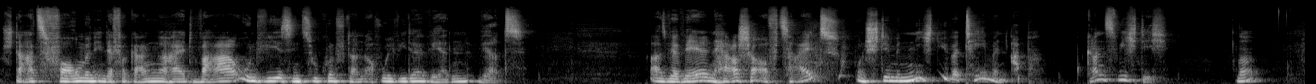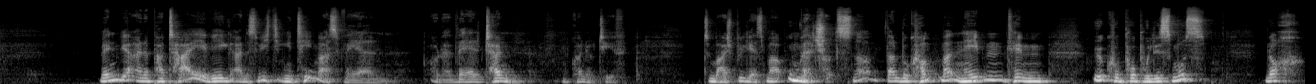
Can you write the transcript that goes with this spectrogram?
Staatsformen in der Vergangenheit war und wie es in Zukunft dann auch wohl wieder werden wird. Also wir wählen Herrscher auf Zeit und stimmen nicht über Themen ab. Ganz wichtig. Ne? Wenn wir eine Partei wegen eines wichtigen Themas wählen, oder wählten im Konjunktiv. Zum Beispiel jetzt mal Umweltschutz. Ne? Dann bekommt man neben dem Ökopopulismus noch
